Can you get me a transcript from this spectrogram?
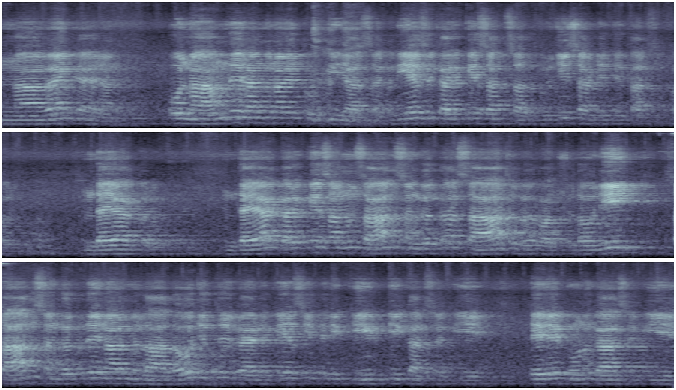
ਨਾਵੇਂ ਕਹਿ ਰੰਗ। ਉਹ ਨਾਮ ਦੇ ਰੰਗ ਨਾਲੇ ਧੋਤੀ ਜਾ ਸਕਦੀ ਹੈ, ਇਸ ਕਰਕੇ ਸਤ ਸਤਿਗੁਰੂ ਜੀ ਸਾਡੇ ਤੇ ਤਰਸ ਕਰੋ। ਦਇਆ ਕਰੋ। ਦਇਆ ਕਰਕੇ ਸਾਨੂੰ ਸਾਧ ਸੰਗਤ ਦਾ ਸਾਥ ਬਖਸ਼ ਦਿਓ ਜੀ। ਸਾਧ ਸੰਗਤ ਦੇ ਨਾਲ ਮਿਲਾ ਦਿਓ, ਜਿੱਥੇ ਬੈਠ ਕੇ ਅਸੀਂ ਤੇਰੀ ਕੀਰਤੀ ਕਰ ਸਕੀਏ, ਤੇਰੇ ਗੁਣ ਗਾ ਸਕੀਏ,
